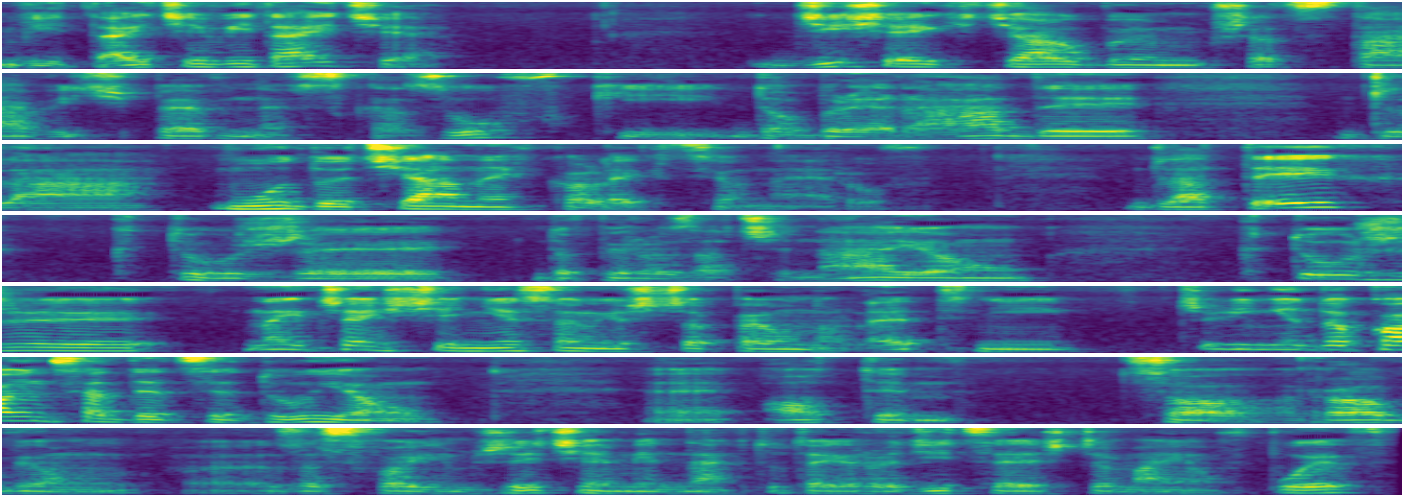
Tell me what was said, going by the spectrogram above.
Witajcie, witajcie. Dzisiaj chciałbym przedstawić pewne wskazówki, dobre rady dla młodocianych kolekcjonerów. Dla tych, którzy dopiero zaczynają, którzy najczęściej nie są jeszcze pełnoletni, czyli nie do końca decydują e, o tym, co robią e, ze swoim życiem, jednak tutaj rodzice jeszcze mają wpływ.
